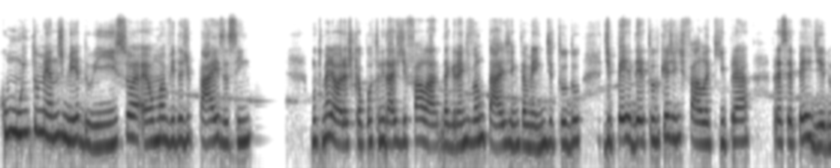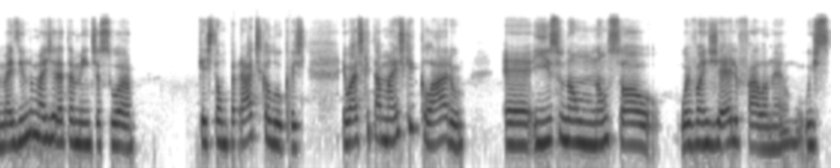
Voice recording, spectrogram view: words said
com muito menos medo. E isso é uma vida de paz, assim, muito melhor. Acho que a oportunidade de falar da grande vantagem também de tudo, de perder tudo que a gente fala aqui para ser perdido. Mas indo mais diretamente à sua questão prática, Lucas, eu acho que está mais que claro, é, e isso não, não só o evangelho fala, né? Os,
